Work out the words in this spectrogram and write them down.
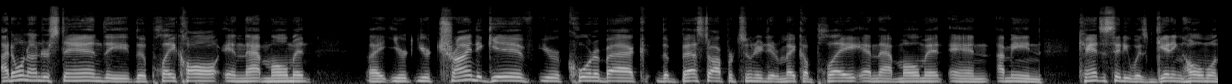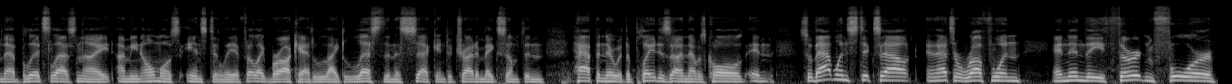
I don't understand the the play call in that moment. Like you're you're trying to give your quarterback the best opportunity to make a play in that moment, and I mean. Kansas City was getting home on that blitz last night. I mean, almost instantly. It felt like Brock had like less than a second to try to make something happen there with the play design that was called. And so that one sticks out, and that's a rough one. And then the third and four.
